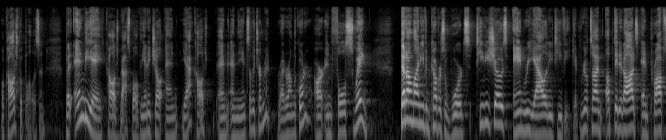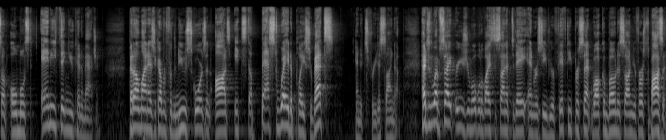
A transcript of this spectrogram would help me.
Well, college football isn't. But NBA, college basketball, the NHL, and yeah, college and, and the NCAA tournament right around the corner are in full swing. BetOnline even covers awards, TV shows, and reality TV. Get real-time updated odds and props on almost anything you can imagine. BetOnline has you covered for the news, scores, and odds. It's the best way to place your bets, and it's free to sign up. Head to the website or use your mobile device to sign up today and receive your 50% welcome bonus on your first deposit.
